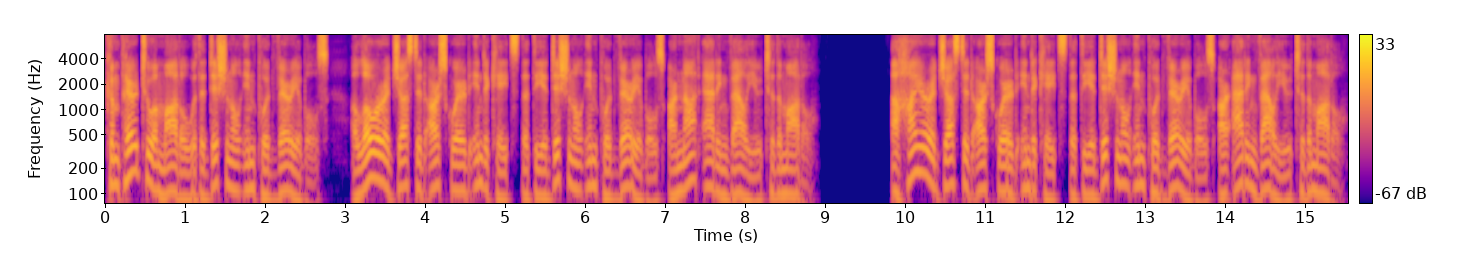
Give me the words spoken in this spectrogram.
Compared to a model with additional input variables, a lower adjusted R-squared indicates that the additional input variables are not adding value to the model. A higher adjusted R-squared indicates that the additional input variables are adding value to the model.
